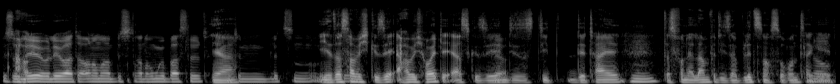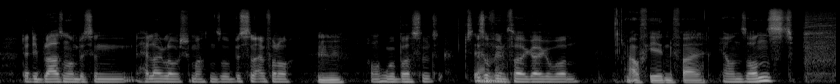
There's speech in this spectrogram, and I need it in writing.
ist so Leo. Leo hat da auch noch mal ein bisschen dran rumgebastelt. Ja. Mit dem Blitzen. Ja, das so. habe ich gesehen, habe ich heute erst gesehen, Ja. dieses die Detail, Mhm. dass von der Lampe dieser Blitz noch so Genau. runtergeht. Der hat die Blasen noch ein bisschen heller, glaube ich, gemacht und so. Ein bisschen einfach noch Mhm. dran rumgebastelt. Sehr ist auf jeden. Fall geil geworden. Auf jeden Fall. Ja, und sonst, pff,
